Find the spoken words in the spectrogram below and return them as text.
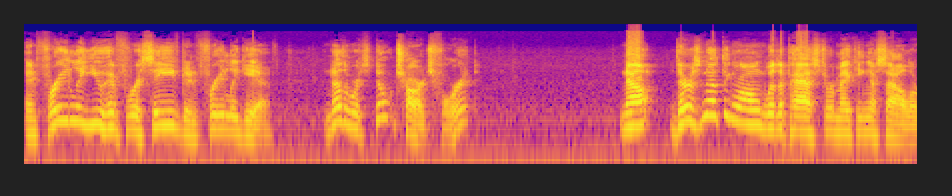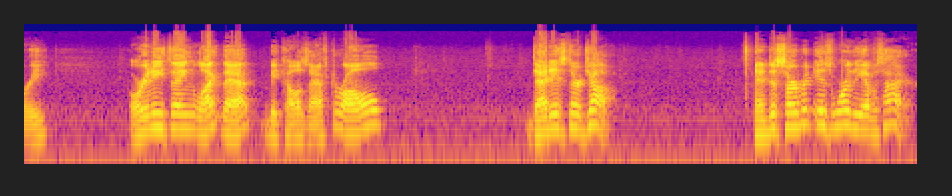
and freely you have received and freely give. In other words, don't charge for it. Now, there's nothing wrong with a pastor making a salary or anything like that because, after all, that is their job. And a servant is worthy of his hire.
